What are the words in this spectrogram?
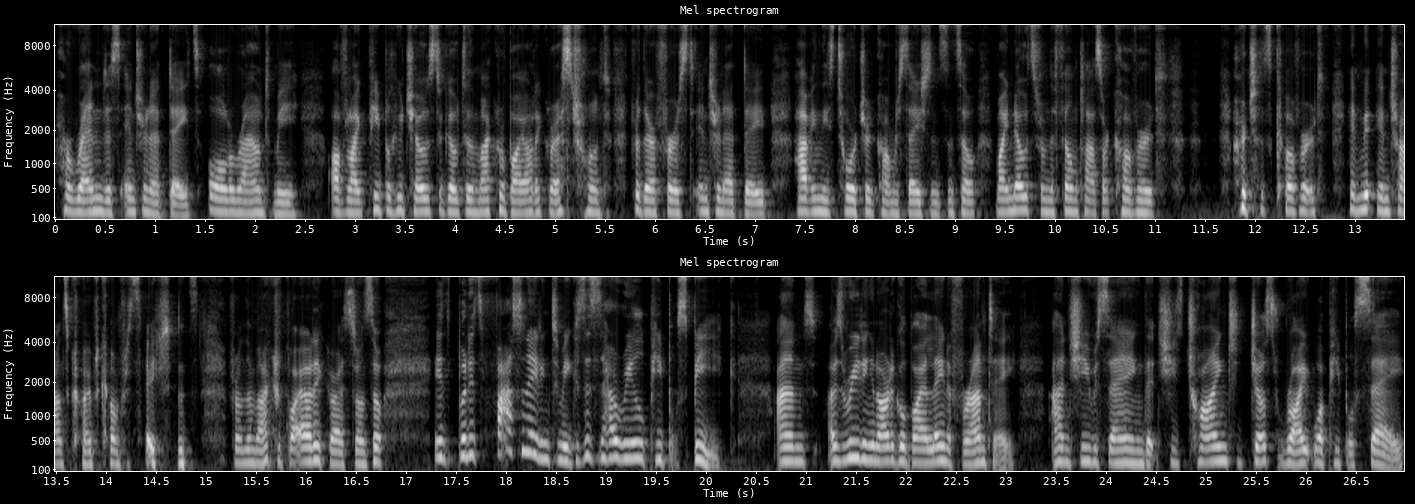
horrendous internet dates all around me of like people who chose to go to the macrobiotic restaurant for their first internet date, having these tortured conversations. And so my notes from the film class are covered. Are just covered in, in transcribed conversations from the macrobiotic restaurant. So it's but it's fascinating to me because this is how real people speak. And I was reading an article by Elena Ferrante, and she was saying that she's trying to just write what people say,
